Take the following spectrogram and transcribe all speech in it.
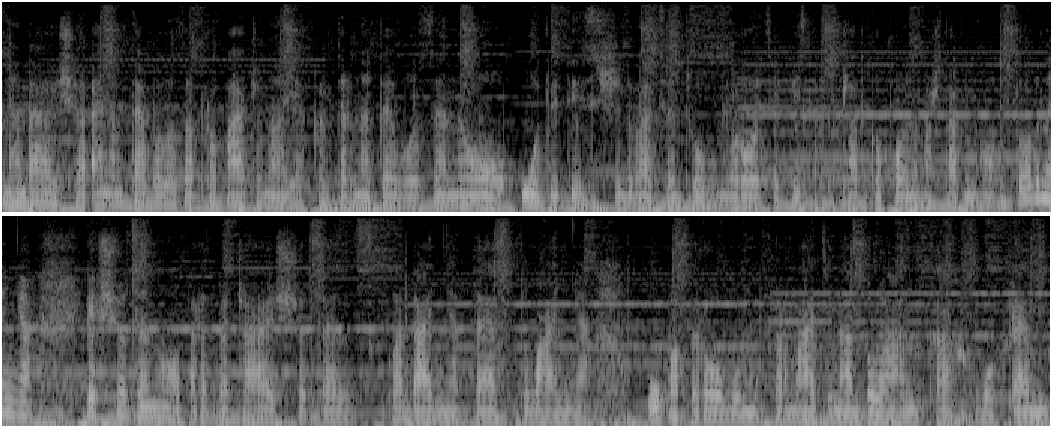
Нагадаю, що НМТ було запроваджено як альтернативу ЗНО у 2022 році після початку повномасштабного вторгнення. Якщо ЗНО передбачає, що це складання тестування у паперовому форматі на бланках в окремі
